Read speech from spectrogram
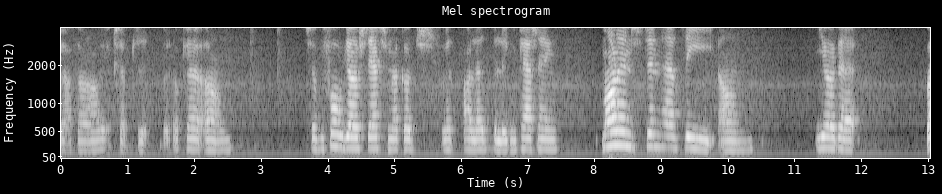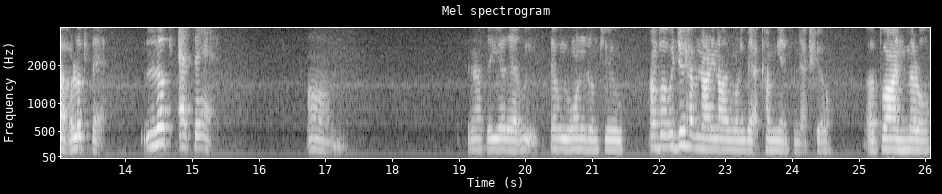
Okay, I thought I already accepted it, but okay. Um, so before we go, stats and records. Let I led the league in passing. Mullins didn't have the um year that. Well, look at that. Look at that. Um, didn't have the year that we that we wanted them to. Um, but we do have a 99 running back coming in for next year. Uh, Brian Miller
